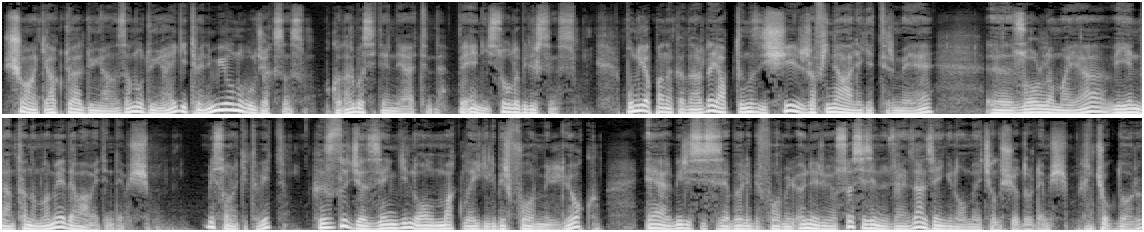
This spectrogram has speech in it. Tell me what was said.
şu anki aktüel dünyanızdan o dünyaya gitmenin bir yolunu bulacaksınız. Kadar basit en nihayetinde ve en iyisi olabilirsiniz. Bunu yapana kadar da yaptığınız işi rafine hale getirmeye, e, zorlamaya ve yeniden tanımlamaya devam edin demiş. Bir sonraki tweet. Hızlıca zengin olmakla ilgili bir formül yok. Eğer birisi size böyle bir formül öneriyorsa sizin üzerinizden zengin olmaya çalışıyordur demiş. Çok doğru.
